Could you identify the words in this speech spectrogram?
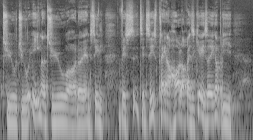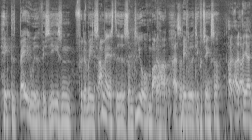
2021 og noget i den stil. Hvis TDC's planer holder, risikerer I så ikke at blive hægtet bagud, hvis I ikke sådan følger med i samme hastighed, som de åbenbart har altså, meldt ud, at de kunne tænke sig? Og, og jeg,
